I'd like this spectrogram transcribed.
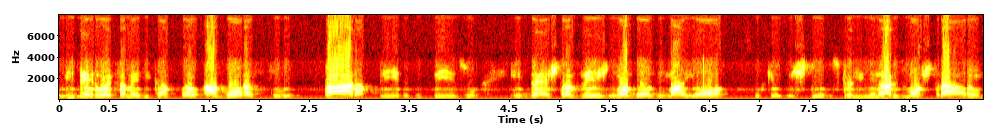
liberou essa medicação, agora sim, para perda de peso. E desta vez numa dose maior, porque os estudos preliminares mostraram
